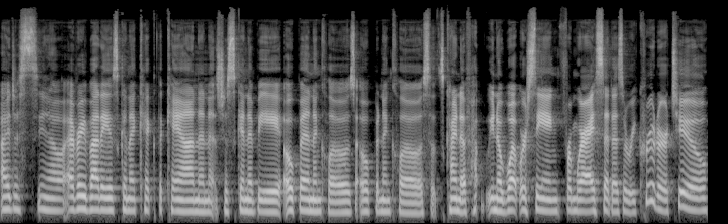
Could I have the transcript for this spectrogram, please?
I just, you know, everybody is going to kick the can and it's just going to be open and close, open and close. That's kind of, you know, what we're seeing from where I sit as a recruiter too.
